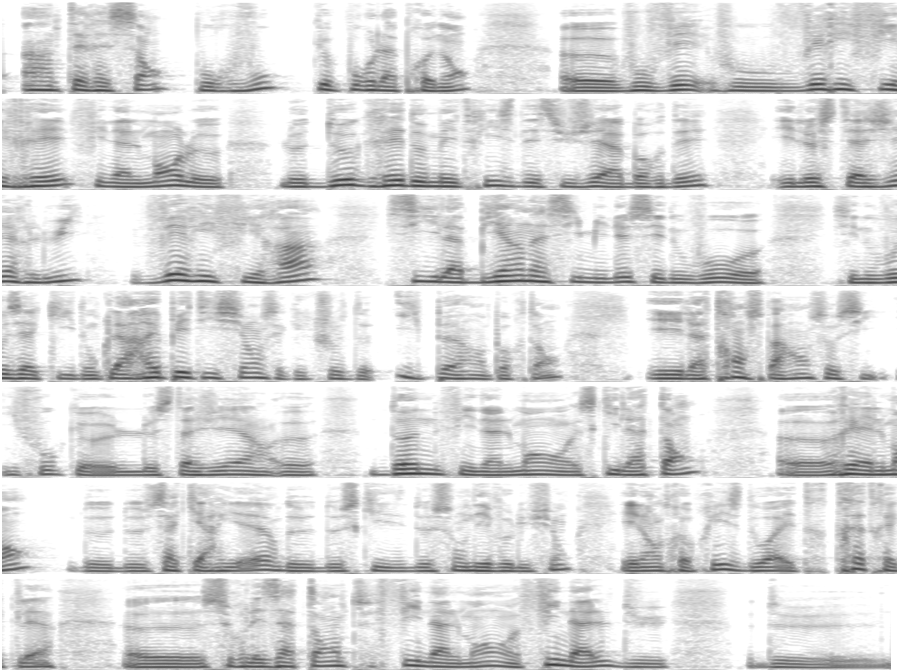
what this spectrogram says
intéressant pour vous que pour l'apprenant. vous, vérifierez finalement le, le degré de maîtrise des sujets abordés et le stagiaire, lui, vérifiera s'il a bien assimilé ces nouveaux ces nouveaux acquis. Donc la répétition c'est quelque chose de hyper important et la transparence aussi. Il faut que le stagiaire donne finalement ce qu'il attend réellement de, de, sa carrière, de, de ce qui, de son évolution, et l'entreprise doit être très très claire euh, sur les attentes finalement finales du de,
